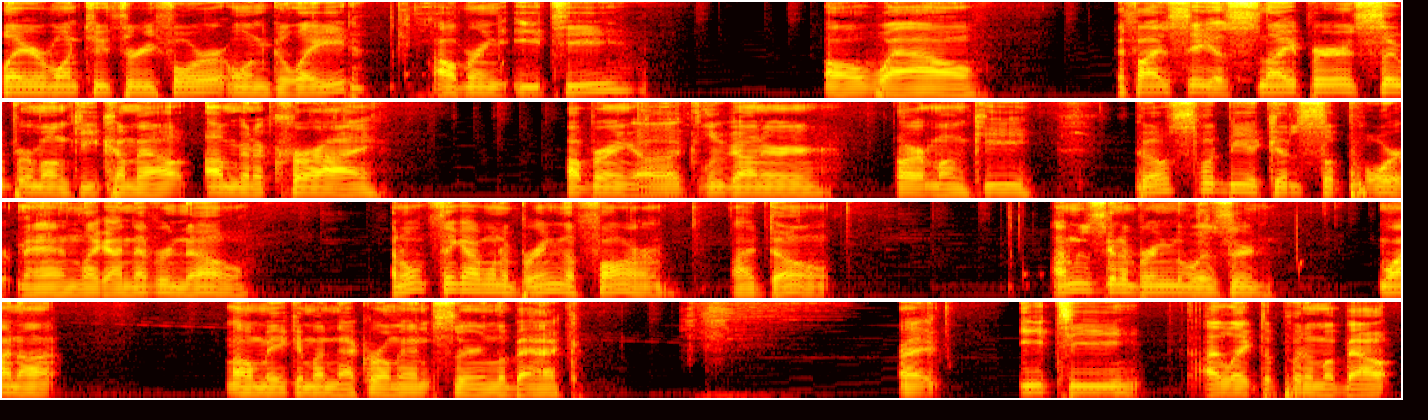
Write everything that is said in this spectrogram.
Player 1234 on Glade. I'll bring ET. Oh, wow. If I see a sniper super monkey come out, I'm gonna cry. I'll bring a glue gunner, dart monkey. Who else would be a good support, man? Like, I never know. I don't think I want to bring the farm. I don't. I'm just gonna bring the wizard. Why not? I'll make him a necromancer in the back. Alright. E.T. I like to put him about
